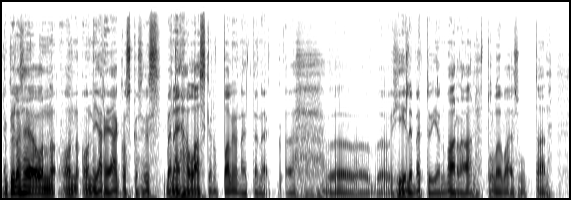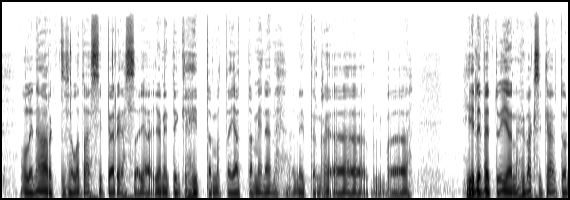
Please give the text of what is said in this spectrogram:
No kyllä se on, on, on järjää, koska siis Venäjä on laskenut paljon näiden äh, äh, hiilivetyjen varaan tulevaisuuttaan. Oli ne arktisella tai Siperiassa ja, ja niiden kehittämättä jättäminen, niiden äh, äh, hiilivetyjen hyväksikäytön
